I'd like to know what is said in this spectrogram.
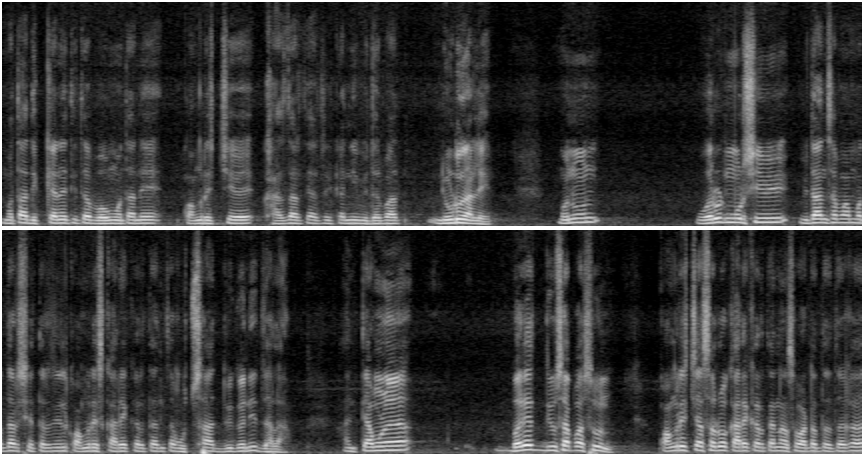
मताधिक्याने तिथं बहुमताने काँग्रेसचे खासदार त्या ठिकाणी विदर्भात निवडून आले. म्हणून वरुण मोर्शी विधानसभा मतदार क्षेत्रातील काँग्रेस कार्यकर्त्यांचा उत्साह द्विगणित झाला. आणि त्यामुळं बरेच दिवसापासून काँग्रेसच्या सर्व कार्यकर्त्यांना असं वाटत होतं का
